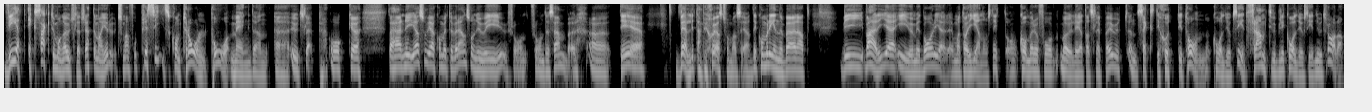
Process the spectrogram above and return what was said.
vet exakt hur många utsläppsrätter man ger ut, så man får precis kontroll på mängden eh, utsläpp. Och eh, Det här nya som vi har kommit överens om nu i EU från, från december, det är väldigt ambitiöst får man säga. Det kommer att innebära att vi, varje EU-medborgare, om man tar i genomsnitt, då, kommer att få möjlighet att släppa ut en 60-70 ton koldioxid fram till vi blir koldioxidneutrala.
